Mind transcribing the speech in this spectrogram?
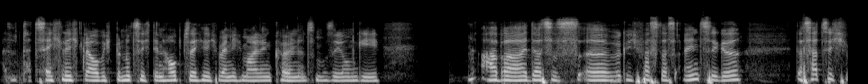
also tatsächlich, glaube ich, benutze ich den hauptsächlich, wenn ich mal in Köln ins Museum gehe. Aber das ist äh, wirklich fast das Einzige. Das hat sich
